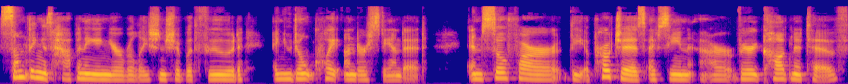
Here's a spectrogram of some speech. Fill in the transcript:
something is happening in your relationship with food and you don't quite understand it. And so far, the approaches I've seen are very cognitive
